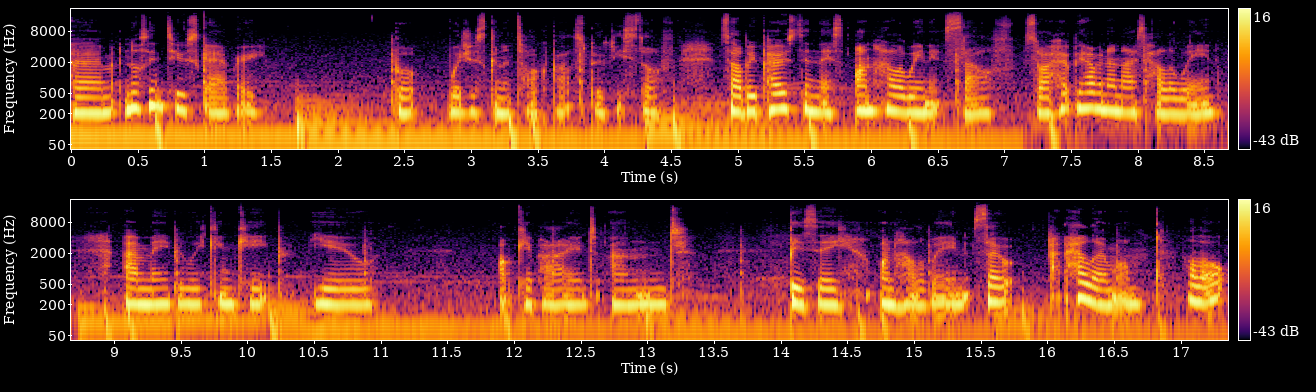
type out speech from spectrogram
Um, nothing too scary, but we're just going to talk about spooky stuff. So I'll be posting this on Halloween itself. So I hope you're having a nice Halloween, and maybe we can keep you occupied and busy on Halloween. So, hello, mum. Hello.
